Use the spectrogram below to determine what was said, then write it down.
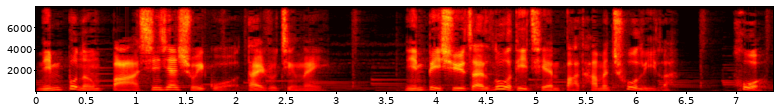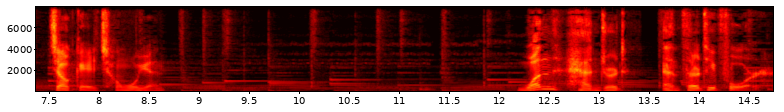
您不能把新鲜水果带入境内，您必须在落地前把它们处理了，或交给乘务员。One hundred and thirty-four.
